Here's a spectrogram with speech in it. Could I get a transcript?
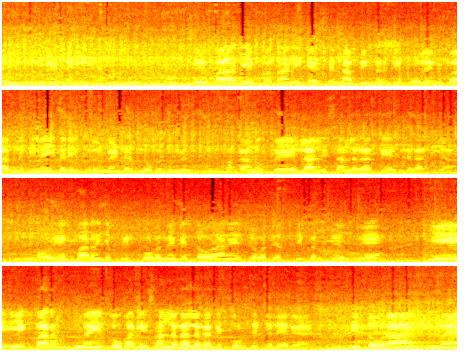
कोई इंप्रूवमेंट नहीं है उसके बाद ये पता नहीं कैसे नापी करके बोले के बाद में कि नहीं, इधर इंप्रूवमेंट है लोगों के मकानों पे लाल निशान लगा के लगा दिया। और एक बार नहीं, जब फिर तोड़ने के दौरान ये ज़बरदस्ती करते हुए, ये एक बार नहीं दो बार निशान लगा लगा के तोड़ते चले गए उसी दौरान मैं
